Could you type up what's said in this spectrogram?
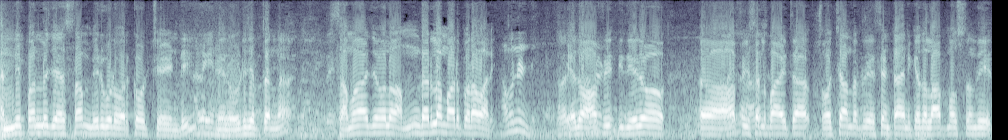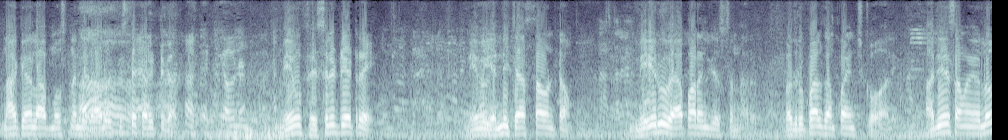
అన్ని పనులు చేస్తాం మీరు కూడా వర్కౌట్ చేయండి. నేను ఒకటి చెప్తున్నా సమాజంలో అందరిలో మార్పు రావాలి. అవునండి. ఏదో ఆఫీస్ ఇదేదో ఆఫీసర్ల బాధ్యత స్వచ్ఛ ఆంధ్రప్రదేశ్ అంటే ఆయనకి ఏదో లాభం వస్తుంది నాకేం లాభం వస్తుందని మీరు ఆలోచిస్తే కరెక్ట్ కాదు. మేము ఫెసిలిటేటరే. మేము ఇవన్నీ చేస్తూ ఉంటాం. మీరు వ్యాపారం చేస్తున్నారు. పది రూపాయలు సంపాదించుకోవాలి. అదే సమయంలో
